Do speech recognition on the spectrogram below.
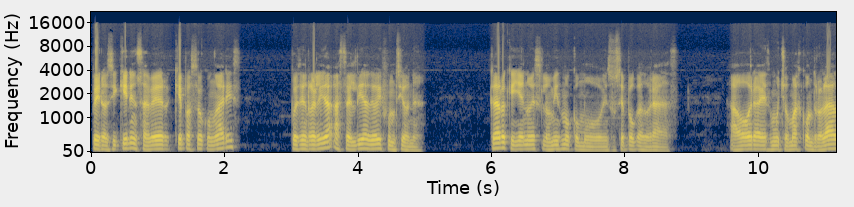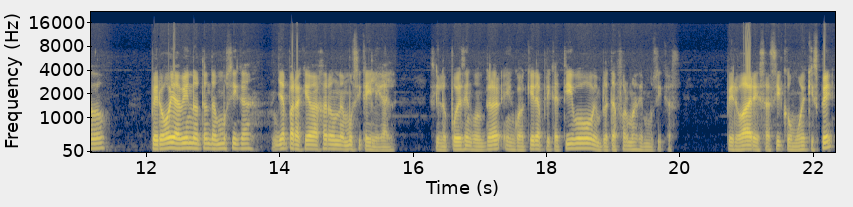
Pero si quieren saber qué pasó con Ares, pues en realidad hasta el día de hoy funciona. Claro que ya no es lo mismo como en sus épocas doradas. Ahora es mucho más controlado, pero hoy habiendo tanta música, ya para qué bajar una música ilegal, si lo puedes encontrar en cualquier aplicativo o en plataformas de músicas. Pero Ares, así como XP,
